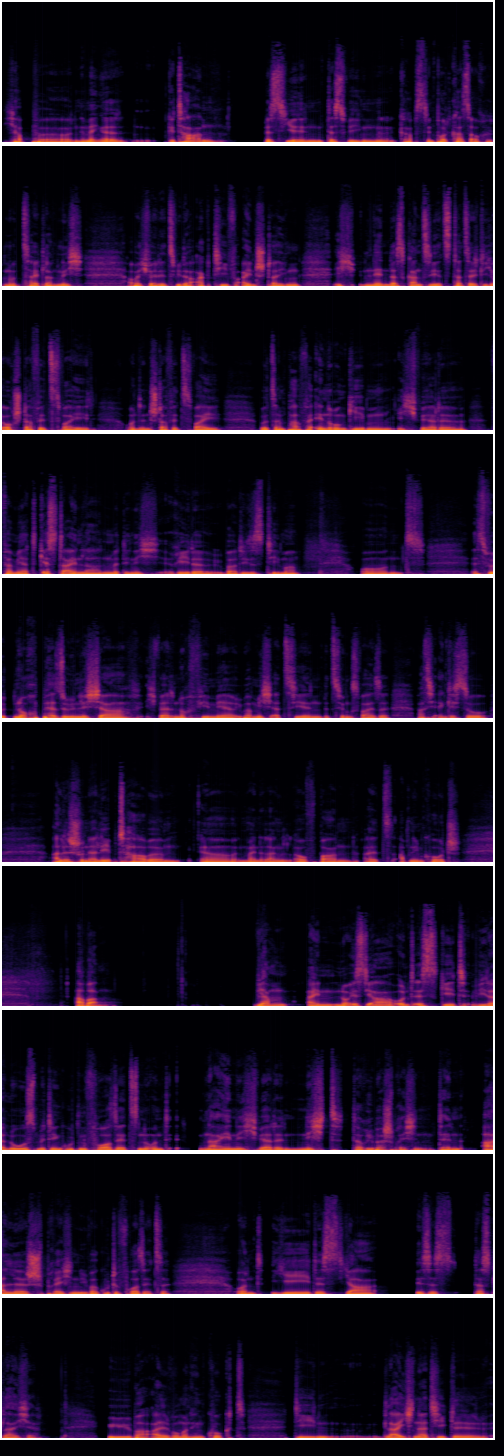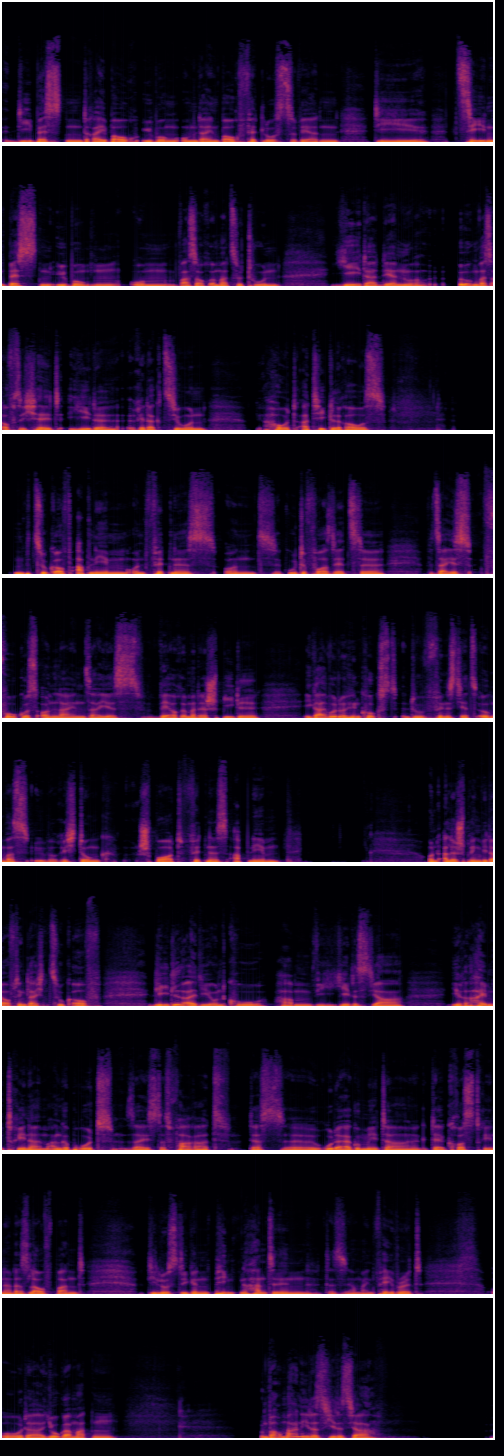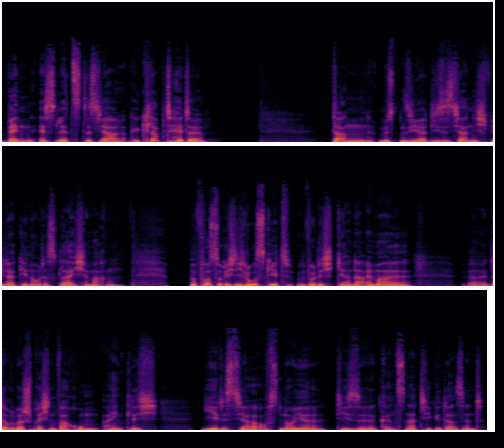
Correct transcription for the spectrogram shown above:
Ich habe äh, eine Menge getan, bis hierhin. Deswegen gab es den Podcast auch eine Zeit lang nicht. Aber ich werde jetzt wieder aktiv einsteigen. Ich nenne das Ganze jetzt tatsächlich auch Staffel 2. Und in Staffel 2 wird es ein paar Veränderungen geben. Ich werde vermehrt Gäste einladen, mit denen ich rede über dieses Thema. Und es wird noch persönlicher. Ich werde noch viel mehr über mich erzählen, beziehungsweise was ich eigentlich so alles schon erlebt habe äh, in meiner langen Laufbahn als Abnehmcoach. Aber wir haben ein neues Jahr und es geht wieder los mit den guten Vorsätzen und nein, ich werde nicht darüber sprechen, denn alle sprechen über gute Vorsätze und jedes Jahr ist es das gleiche. Überall, wo man hinguckt, die gleichen Artikel, die besten drei Bauchübungen, um dein Bauchfett loszuwerden, die zehn besten Übungen, um was auch immer zu tun. Jeder, der nur irgendwas auf sich hält, jede Redaktion haut Artikel raus in Bezug auf Abnehmen und Fitness und gute Vorsätze, sei es Fokus Online, sei es wer auch immer der Spiegel, egal wo du hinguckst, du findest jetzt irgendwas über Richtung Sport, Fitness, Abnehmen. Und alle springen wieder auf den gleichen Zug auf. Lidl, Aldi und Co. haben wie jedes Jahr ihre Heimtrainer im Angebot, sei es das Fahrrad, das äh, Ruderergometer, der Crosstrainer, das Laufband, die lustigen pinken Hanteln, das ist ja mein Favorite, oder Yogamatten. Und warum machen die das jedes Jahr? Wenn es letztes Jahr geklappt hätte, dann müssten sie ja dieses Jahr nicht wieder genau das gleiche machen. Bevor es so richtig losgeht, würde ich gerne einmal äh, darüber sprechen, warum eigentlich jedes Jahr aufs Neue diese ganzen Artikel da sind.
